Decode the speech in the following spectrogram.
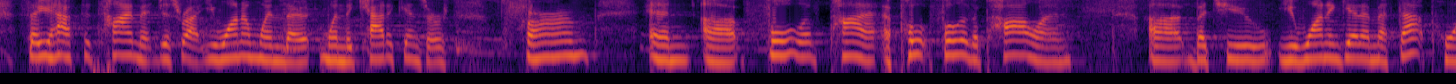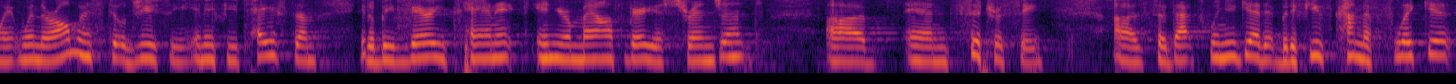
so you have to time it just right. You want them when the when the catkins are firm and uh, full of pine, uh, full, full of the pollen. Uh, but you, you want to get them at that point when they're almost still juicy. And if you taste them, it'll be very tannic in your mouth, very astringent uh, and citrusy. Uh, so that's when you get it. But if you've kind of flick it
